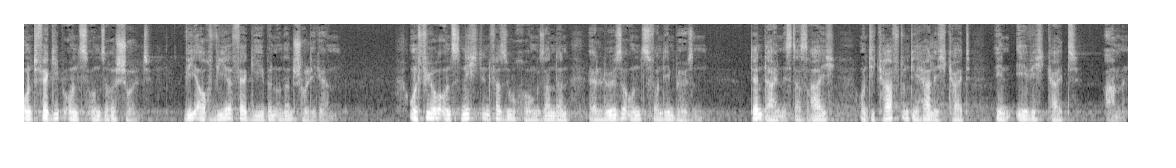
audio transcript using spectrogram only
und vergib uns unsere Schuld, wie auch wir vergeben unseren Schuldigern. Und führe uns nicht in Versuchung, sondern erlöse uns von dem Bösen. Denn dein ist das Reich und die Kraft und die Herrlichkeit in Ewigkeit. Amen.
